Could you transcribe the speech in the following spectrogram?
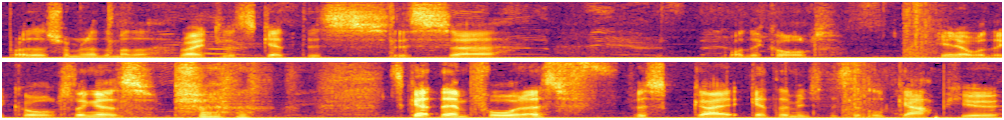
Brothers from another mother. Right, let's get this this uh, what are they called? You know what they're called. Slingers. let's get them forward. Let's Let's get them into this little gap here.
